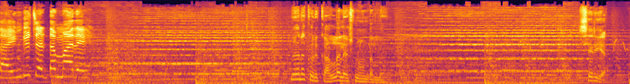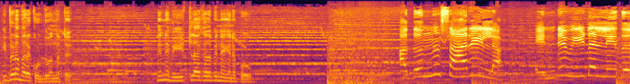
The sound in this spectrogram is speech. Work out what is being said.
താങ്ക് യു ചേട്ടന്മാരെ. നിനക്കൊരു കള്ള ലക്ഷണം ഉണ്ടല്ലോ. ശരിയാ ഇവിടം വരെ കൊണ്ടുവന്നിട്ട് നിന്നെ വീട്ടിലാക്കാതെ പിന്നെ എങ്ങനെ പോകും അതൊന്നും സാരമില്ല. എന്റെ വീടല്ലേ ഇത്?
